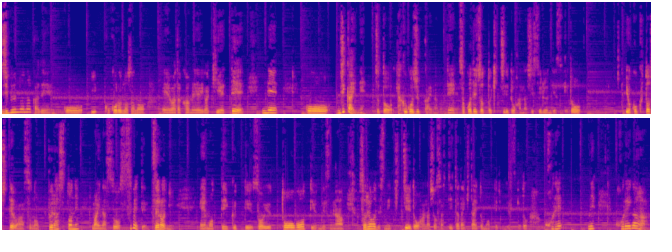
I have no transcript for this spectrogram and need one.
自分の中で、こう、心のその、えー、わだかめが消えて、で、こう、次回ね、ちょっと150回なので、そこでちょっときっちりとお話しするんですけど、予告としては、そのプラスとね、マイナスをすべてゼロに、え、持っていくっていう、そういう統合っていうんですが、それをですね、きっちりとお話をさせていただきたいと思ってるんですけど、これ、ね、これが、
